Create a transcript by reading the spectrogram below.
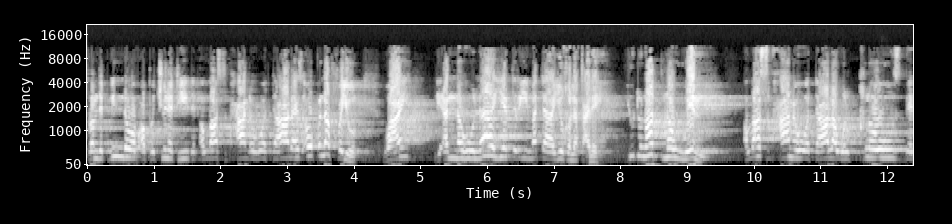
from that window of opportunity that Allah subhanahu wa ta'ala has opened up for you. Why? لأنه لا يدري متى يغلق عليه. You do not know when Allah subhanahu wa ta'ala will close the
